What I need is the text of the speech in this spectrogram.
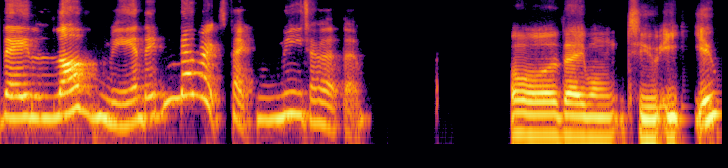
they love me and they'd never expect me to hurt them. Or they want to eat you.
